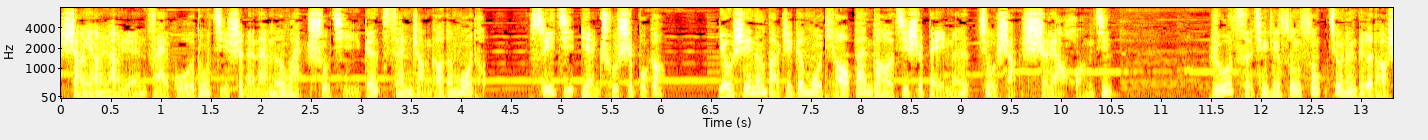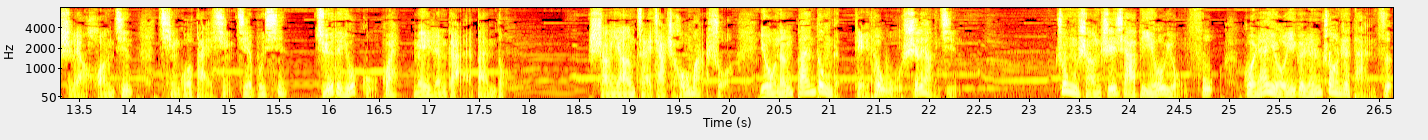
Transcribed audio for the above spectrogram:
商鞅让人在国都集市的南门外竖起一根三丈高的木头，随即便出示布告。有谁能把这根木条搬到集市北门，就赏十两黄金。如此轻轻松松就能得到十两黄金，秦国百姓皆不信，觉得有古怪，没人敢来搬动。商鞅再加筹码说：“有能搬动的，给他五十两金。重赏之下必有勇夫。”果然有一个人壮着胆子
